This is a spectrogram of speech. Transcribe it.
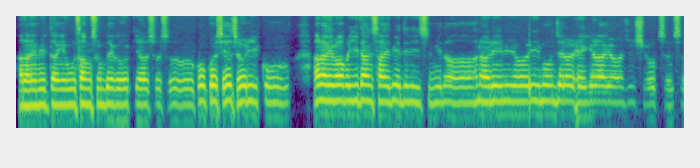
하나님 이 땅에 우상 숭배가 없게 하소서. 곳곳에 절이 있고 하나님 아버지 이단 사이비들이 있습니다. 하나님이여 이 문제를 해결하여 주시옵소서.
